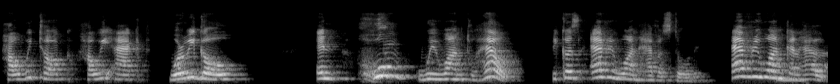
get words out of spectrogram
how we talk, how we act, where we go, and whom we want to help. because everyone have a story everyone can mm-hmm. help.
